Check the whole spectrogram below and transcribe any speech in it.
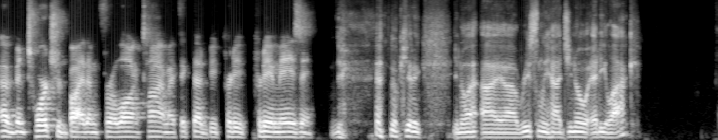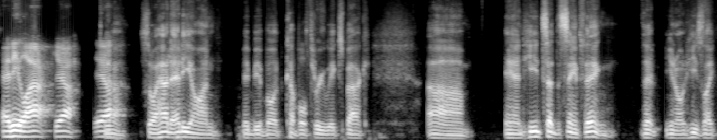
have been tortured by them for a long time. I think that'd be pretty, pretty amazing. no kidding. You know, I, I uh, recently had, you know, Eddie Lack. Eddie Lack. Yeah, yeah. Yeah. So I had Eddie on maybe about a couple, three weeks back. Um, and he'd said the same thing that, you know, he's like,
